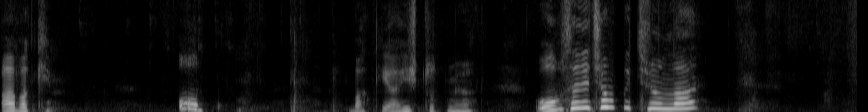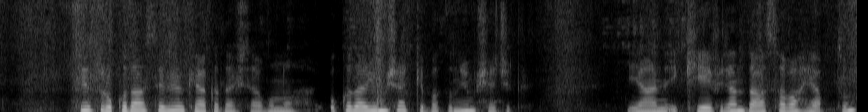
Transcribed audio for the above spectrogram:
Al bakayım. Hop. Bak ya hiç tutmuyor. Oğlum sen ne çabuk bitiriyorsun lan. Cesur o kadar seviyor ki arkadaşlar bunu. O kadar yumuşak ki bakın yumuşacık. Yani ikiye falan daha sabah yaptım.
